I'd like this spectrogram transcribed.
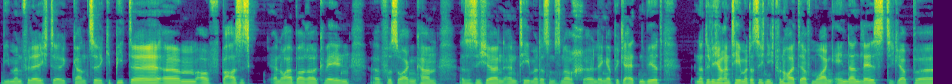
wie man vielleicht äh, ganze Gebiete ähm, auf Basis erneuerbarer Quellen äh, versorgen kann. Also sicher ein, ein Thema, das uns noch äh, länger begleiten wird natürlich auch ein Thema, das sich nicht von heute auf morgen ändern lässt. Ich glaube, äh,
